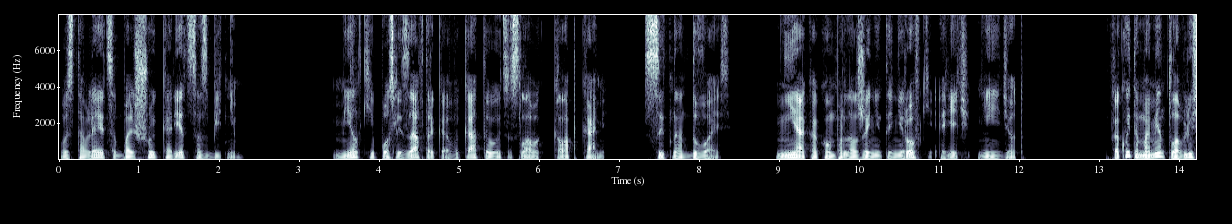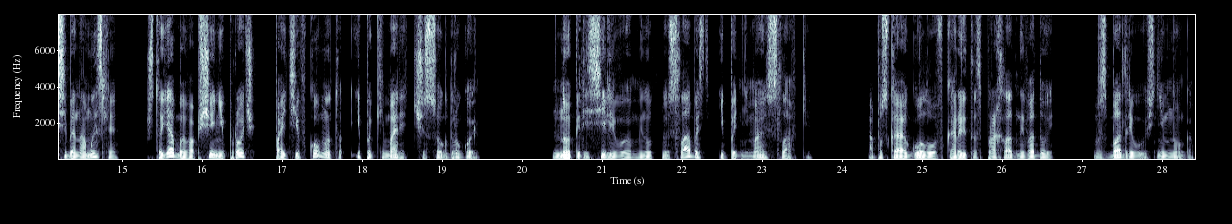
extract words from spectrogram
выставляется большой корец со сбитнем. Мелкие после завтрака выкатываются слава колобками, сытно отдуваясь. Ни о каком продолжении тренировки речь не идет. В какой-то момент ловлю себя на мысли, что я бы вообще не прочь пойти в комнату и покемарить часок-другой но пересиливаю минутную слабость и поднимаюсь с лавки. Опускаю голову в корыто с прохладной водой, взбадриваюсь немного.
